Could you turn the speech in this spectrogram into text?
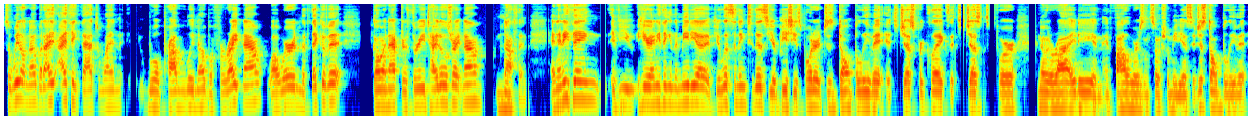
So we don't know but i, I think that's when we'll probably know. But for right now while we're in the thick of it going after three titles right now nothing. And anything if you hear anything in the media if you're listening to this you're psg supporter just don't believe it. It's just for clicks. It's just for notoriety and, and followers on social media. So just don't believe it.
